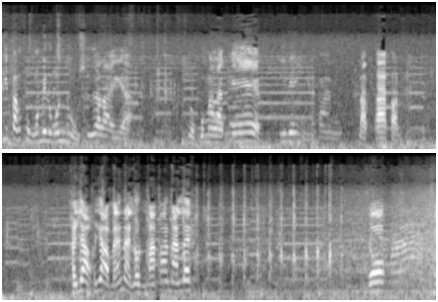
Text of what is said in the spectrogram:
พี่ปังคุงก็ไม่รู้ว่าหนูชื่ออะไรอะ หนูกุมารเทพพี่เรียกอย่างนี้ละกันหลับตาก่อนเขย่าเขย่าแม่ไหนหล่นมาก็อันนั้นเลยจบโอเค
